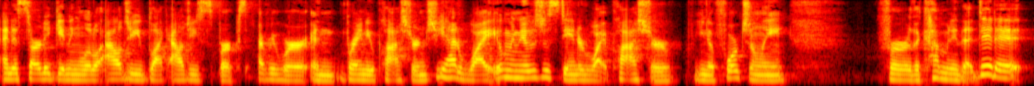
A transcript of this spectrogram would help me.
and it started getting little algae, black algae spurts everywhere and brand new plaster. And she had white, I mean, it was just standard white plaster. You know, fortunately for the company that did it,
